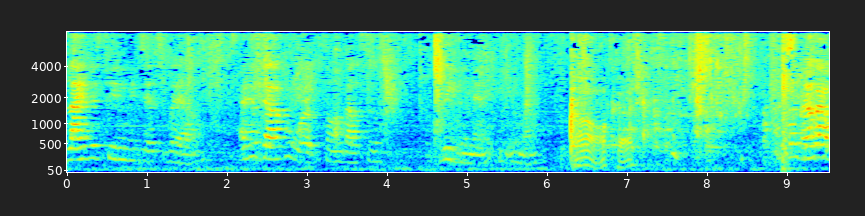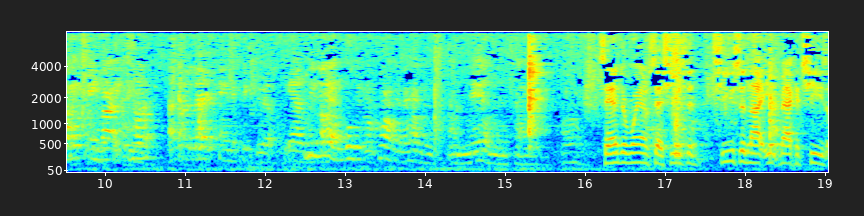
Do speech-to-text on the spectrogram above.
Life is treating me just well. I just got off of work, so I'm about to leave in a minute. You know. Oh, okay. But I got one thing about it. Huh? I thought Larry came to pick you up. Yeah, Yeah, go get my car and I have a, a nail in the car. Sandra Williams says she used to she used to not eat mac and cheese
